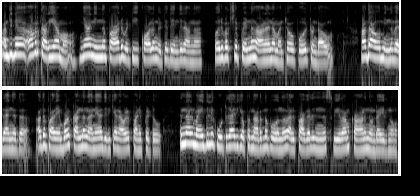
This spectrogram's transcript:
അതിന് അവർക്കറിയാമോ? ഞാൻ ഇന്ന് പാടുപെട്ടി കോലം കെട്ടിയത് എന്തിനാന്ന്? ഒരുപക്ഷെ പെണ്ണ് കാണാനോ മറ്റോ പോയിട്ടുണ്ടാവും. അതാവും ഇന്ന് വരാഞ്ഞത്. അത് പറയുമ്പോൾ കണ്ണ് നനയാതിരിക്കാൻ അവൾ പണിപ്പെട്ടു. എന്നാൽ മൈഥിലി കൂട്ടുകാരിക്കൊപ്പം നടന്നു പോകുന്നത് അല്പം അകലെ നിന്ന് ശ്രീറാം കാണുന്നുണ്ടായിരുന്നു.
